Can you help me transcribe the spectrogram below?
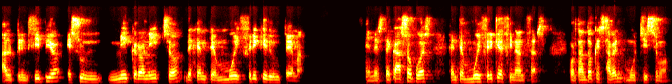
Al principio es un micro nicho de gente muy friki de un tema. En este caso, pues, gente muy friki de finanzas. Por tanto, que saben muchísimo.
